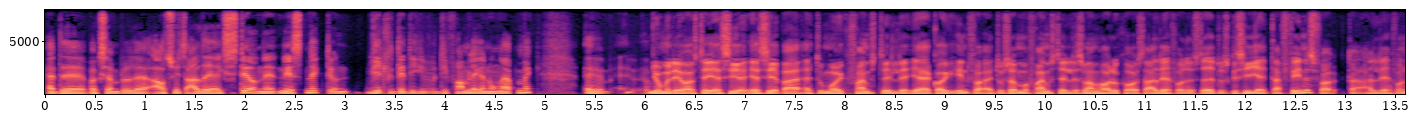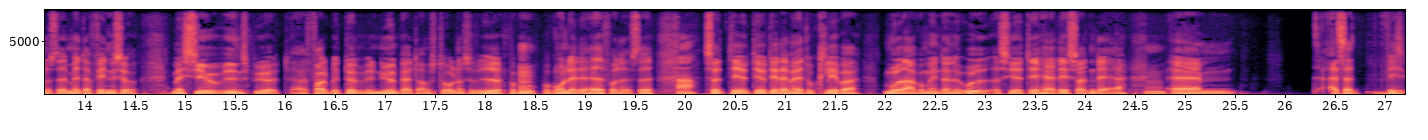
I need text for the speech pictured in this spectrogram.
at øh, for eksempel øh, Auschwitz aldrig har eksisteret næ- næsten. Ikke? Det er jo virkelig det, de, de fremlægger nogle af dem. Ikke? Øh, jo, men det er også det, jeg siger. Jeg siger bare, at du må ikke fremstille det. Jeg går ikke ind for, at du så må fremstille det, som om holocaust aldrig har fundet sted. Du skal sige, at der findes folk, der aldrig har fundet sted, men der findes jo massive vidensbyrd, at folk blev dømt i Nürnberg-domstolen og så videre, på, mm. på, på grundlag af, at det havde fundet sted. Ah. Så det, det er jo det der med, at du klipper modargumenterne ud og siger, at det her, det er sådan, det er. Mm. Øhm, altså, hvis,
